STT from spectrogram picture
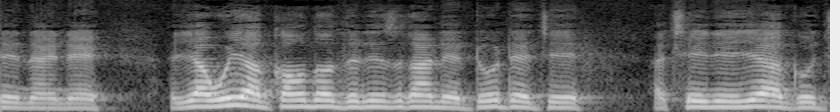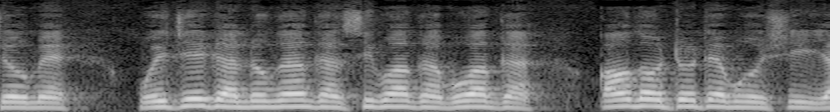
တင်နိုင်တယ်အရာဝေးရကောင်းသောသတင်းစကားနဲ့တိုးတက်ခြင်းအခြေအနေရကိုကြုံမယ်ငွေကြေးကလုပ်ငန်းကစီးပွားကဘဝကကောင်းသောတိုးတက်မှုရှိရ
